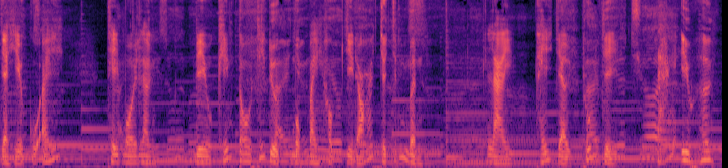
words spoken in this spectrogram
và hiểu cô ấy Thì mỗi lần đều khiến tôi thấy được một bài học gì đó cho chính mình. Lại thấy vợ thú vị, đáng yêu hơn.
